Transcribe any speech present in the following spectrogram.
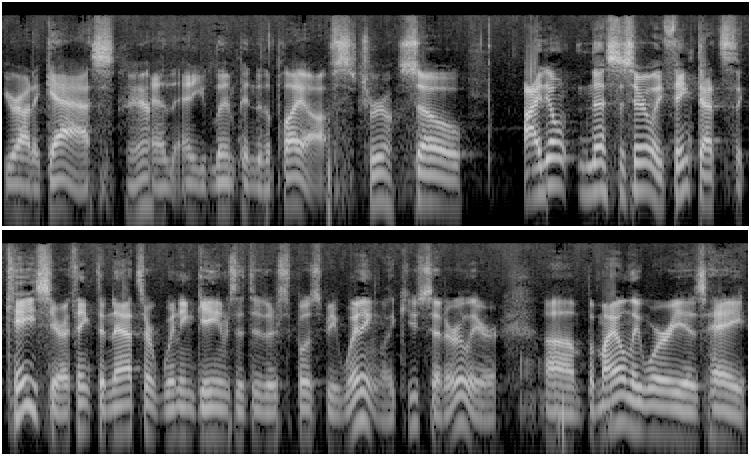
you're out of gas Yeah. and, and you limp into the playoffs. true. So I don't necessarily think that's the case here. I think the Nats are winning games that they're supposed to be winning, like you said earlier. Um, but my only worry is, hey,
